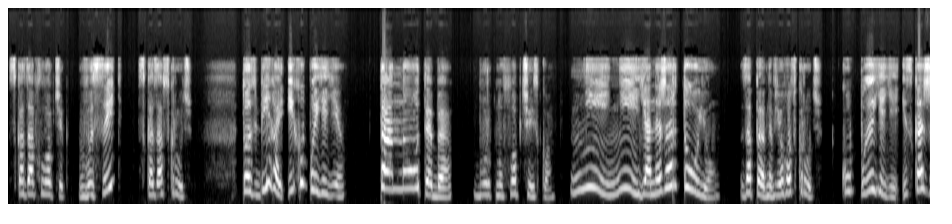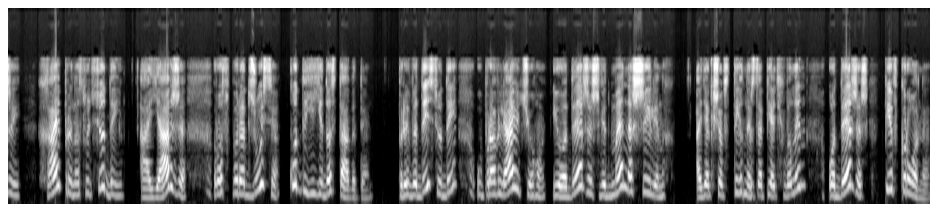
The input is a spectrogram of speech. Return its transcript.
сказав хлопчик. Висить? сказав Скрудж. То збігай і купи її. Та ну тебе. буркнув хлопчисько. Ні, ні, я не жартую, запевнив його Скрудж. Купи її і скажи, хай принесуть сюди, а я вже розпоряджуся, куди її доставити. Приведи сюди управляючого і одержиш від мене шилінг, а якщо встигнеш за п'ять хвилин, одержиш півкрони.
